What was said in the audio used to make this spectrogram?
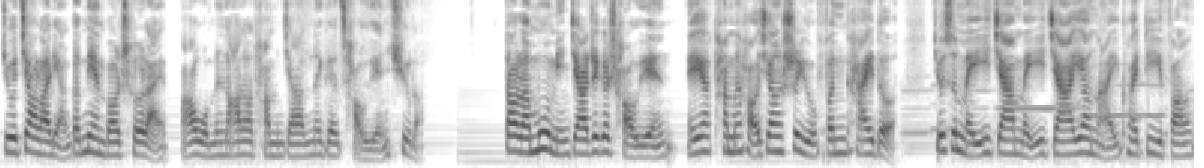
就叫了两个面包车来，把我们拉到他们家那个草原去了。到了牧民家这个草原，哎呀，他们好像是有分开的，就是每一家每一家要哪一块地方，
